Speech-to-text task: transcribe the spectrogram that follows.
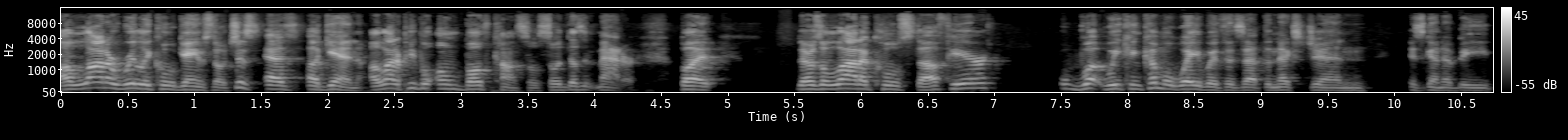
a lot of really cool games though. Just as again, a lot of people own both consoles, so it doesn't matter. But there's a lot of cool stuff here. What we can come away with is that the next gen is going to be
